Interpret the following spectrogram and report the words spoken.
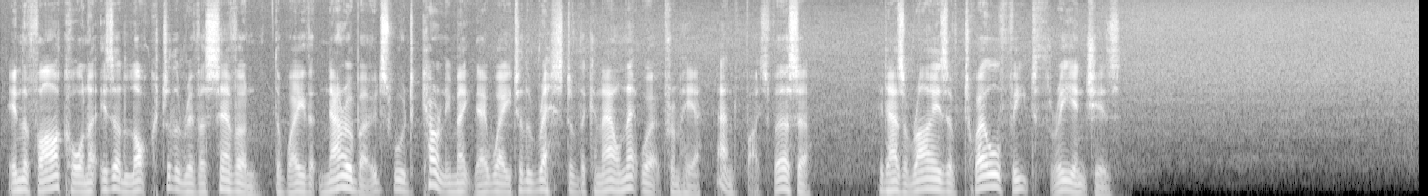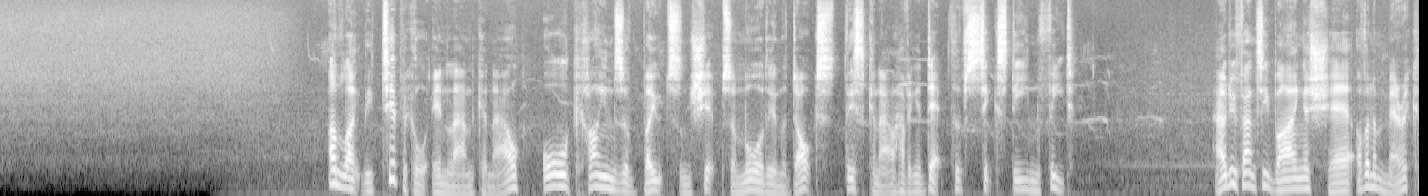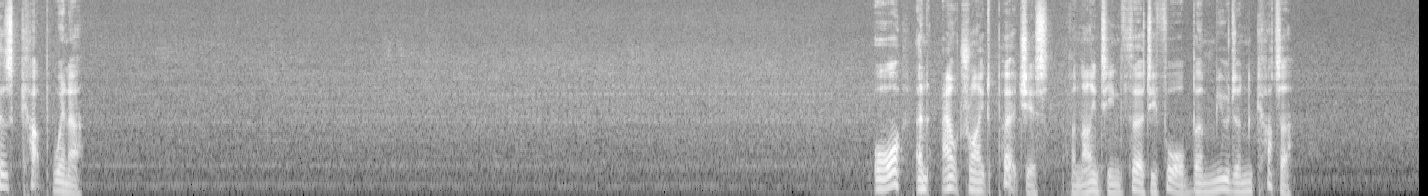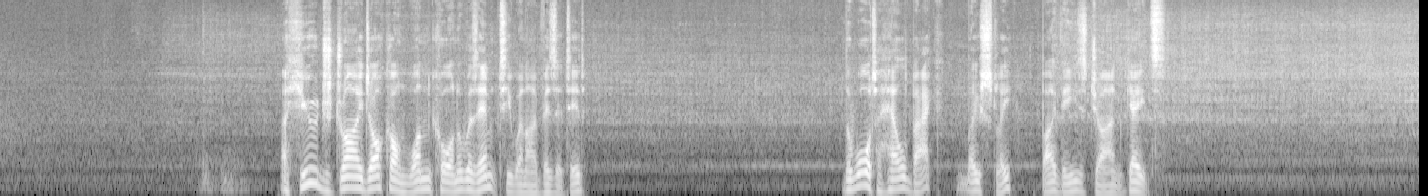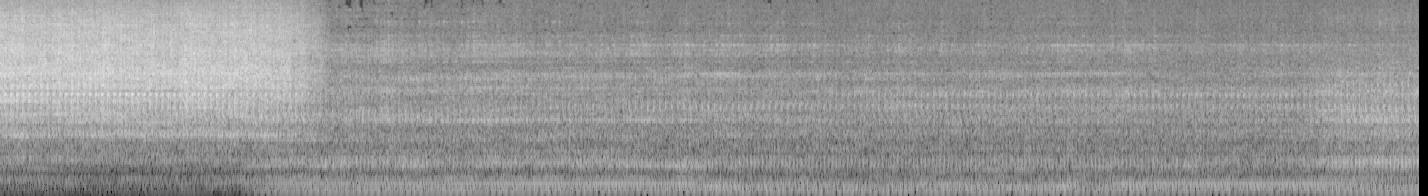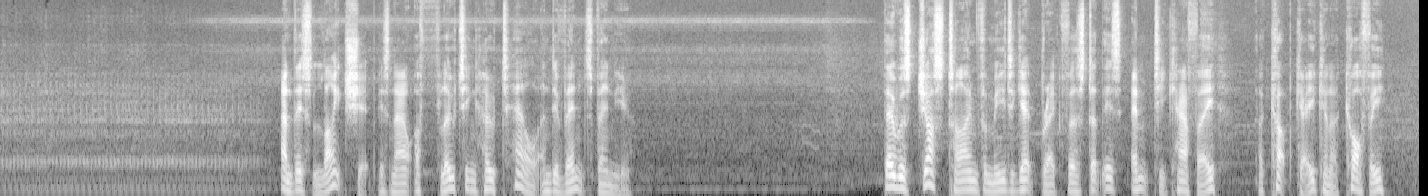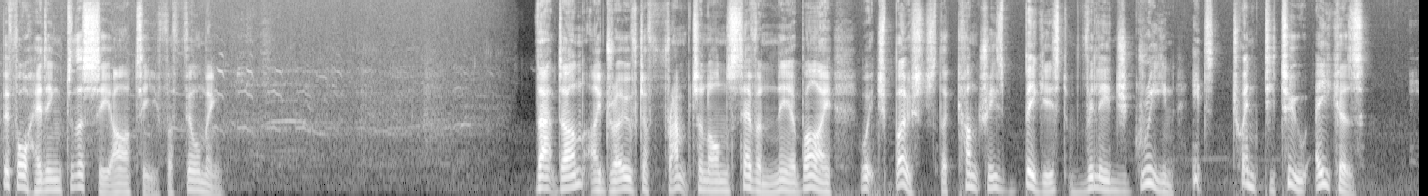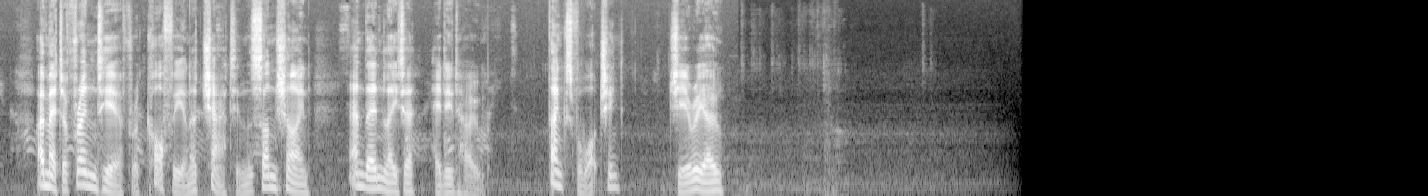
In the far corner is a lock to the River Severn, the way that narrowboats would currently make their way to the rest of the canal network from here, and vice versa. It has a rise of 12 feet 3 inches. Unlike the typical inland canal, all kinds of boats and ships are moored in the docks, this canal having a depth of 16 feet. How do you fancy buying a share of an America's Cup winner? Or an outright purchase of a 1934 Bermudan cutter? A huge dry dock on one corner was empty when I visited. The water held back, mostly, by these giant gates. And this lightship is now a floating hotel and events venue. There was just time for me to get breakfast at this empty cafe, a cupcake and a coffee, before heading to the CRT for filming. That done, I drove to Frampton on Severn nearby, which boasts the country's biggest village green. It's 22 acres. I met a friend here for a coffee and a chat in the sunshine, and then later headed home. Thanks for watching. Cheerio.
